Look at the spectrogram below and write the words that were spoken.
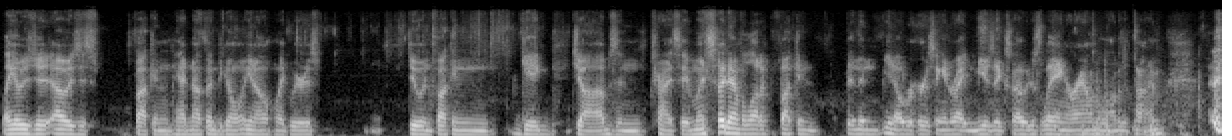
Like it was just I was just fucking had nothing to go. You know, like we were just doing fucking gig jobs and trying to save money. So I'd have a lot of fucking and then you know rehearsing and writing music. So I was just laying around a lot of the time.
